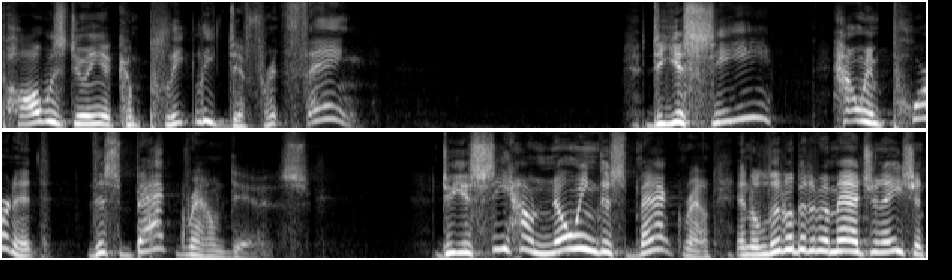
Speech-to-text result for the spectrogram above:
Paul was doing a completely different thing. Do you see how important this background is? Do you see how knowing this background and a little bit of imagination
